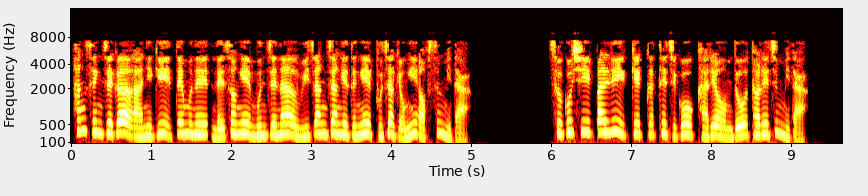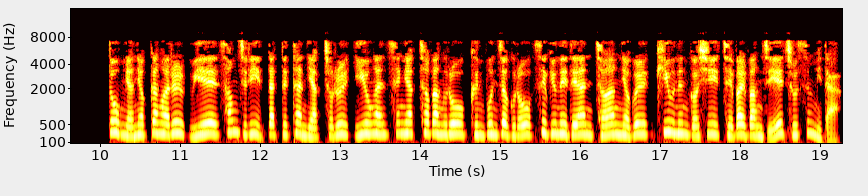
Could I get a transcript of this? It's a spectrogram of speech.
항생제가 아니기 때문에 내성의 문제나 위장장애 등의 부작용이 없습니다. 속옷이 빨리 깨끗해지고 가려움도 덜해집니다. 또 면역 강화를 위해 성질이 따뜻한 약초를 이용한 생약 처방으로 근본적으로 세균에 대한 저항력을 키우는 것이 재발 방지에 좋습니다.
